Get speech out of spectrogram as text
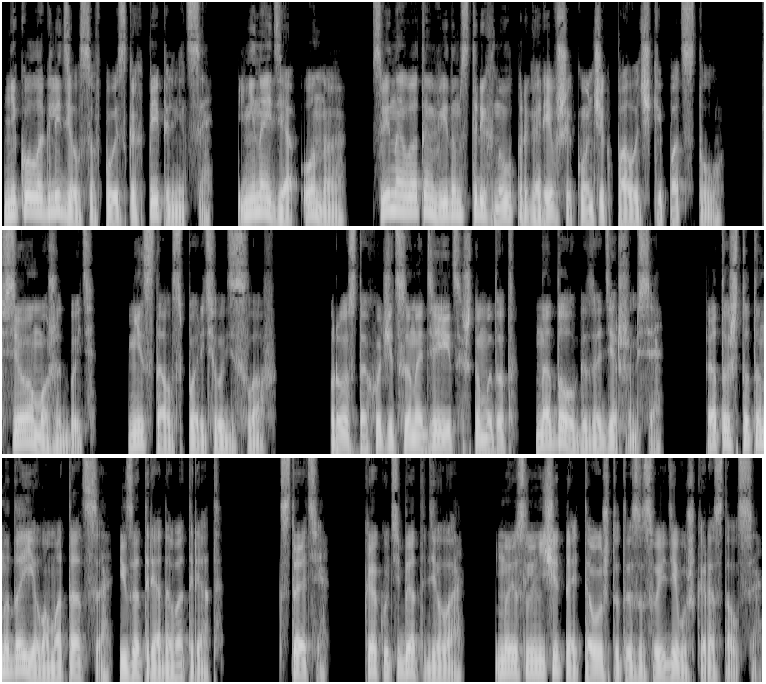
Никола огляделся в поисках пепельницы и, не найдя оную, с виноватым видом стряхнул прогоревший кончик палочки под стул. «Все может быть», — не стал спорить Владислав. «Просто хочется надеяться, что мы тут надолго задержимся. А то что-то надоело мотаться из отряда в отряд. Кстати, как у тебя-то дела? Но если не считать того, что ты со своей девушкой расстался».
